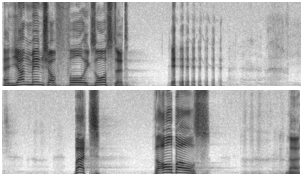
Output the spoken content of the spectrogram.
and young men shall fall exhausted. but the old bulls, no,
